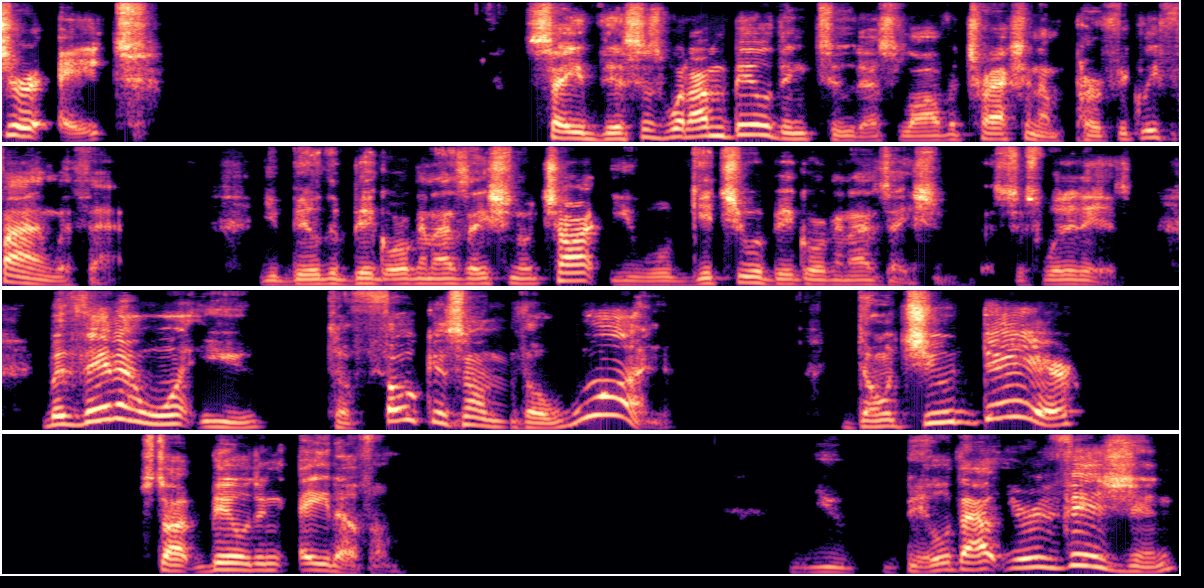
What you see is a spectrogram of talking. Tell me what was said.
your eight. Say, this is what I'm building to. That's law of attraction. I'm perfectly fine with that. You build a big organizational chart, you will get you a big organization. That's just what it is. But then I want you to focus on the one. Don't you dare start building eight of them. You build out your vision.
